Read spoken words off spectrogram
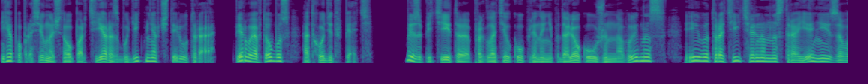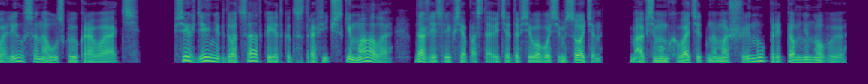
я попросил ночного портье разбудить меня в 4 утра. Первый автобус отходит в 5. Без аппетита проглотил купленный неподалеку ужин на вынос и в отвратительном настроении завалился на узкую кровать. Всех денег двадцатка, и это катастрофически мало. Даже если их все поставить, это всего восемь сотен. Максимум хватит на машину, притом не новую.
